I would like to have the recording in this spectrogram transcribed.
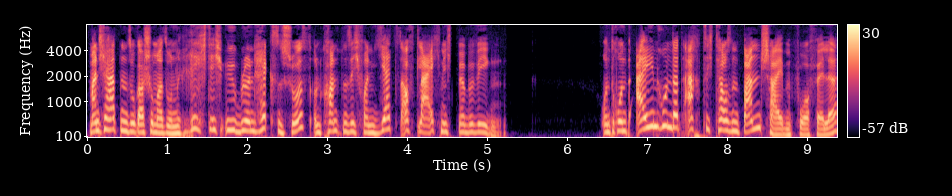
Manche hatten sogar schon mal so einen richtig üblen Hexenschuss und konnten sich von jetzt auf gleich nicht mehr bewegen. Und rund 180.000 Bandscheibenvorfälle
